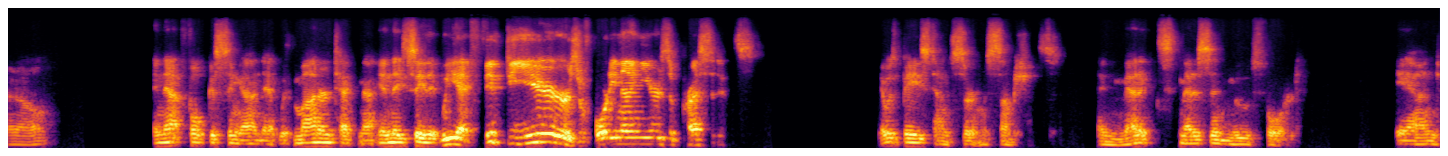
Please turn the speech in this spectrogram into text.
You know, and not focusing on that with modern technology. And they say that we had 50 years or 49 years of precedence. It was based on certain assumptions, and medics, medicine moves forward. And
